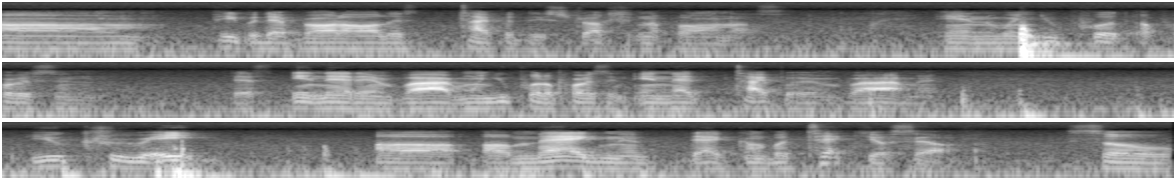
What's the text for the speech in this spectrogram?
um, people that brought all this type of destruction upon us. And when you put a person that's in that environment, when you put a person in that type of environment, you create a, a magnet that can protect yourself. So,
